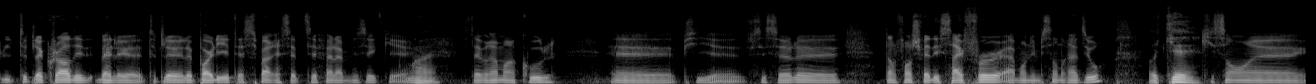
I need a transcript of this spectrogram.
le- tout le crowd, ben, le, tout le, party était super réceptif à la musique. euh, Ouais. C'était vraiment cool. Euh, puis euh, c'est ça. Là. Dans le fond, je fais des cyphers à mon émission de radio Ok. qui sont euh,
